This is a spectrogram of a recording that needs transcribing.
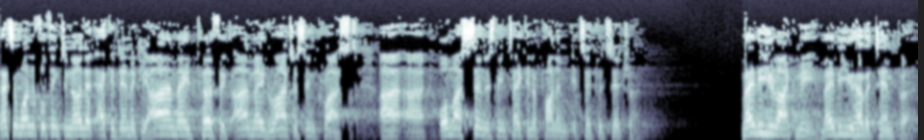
That's a wonderful thing to know that academically. I am made perfect. I am made righteous in Christ. I, I, all my sin has been taken upon Him, etc., etc. Maybe you like me. Maybe you have a temper.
